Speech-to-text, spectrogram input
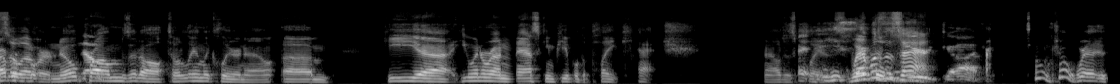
whatsoever. Ba- no, No. problems at all. Totally in the clear now. Um, he uh, he went around asking people to play catch. And I'll just play. He's this. Where was a this at? weird guy. I don't know where.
